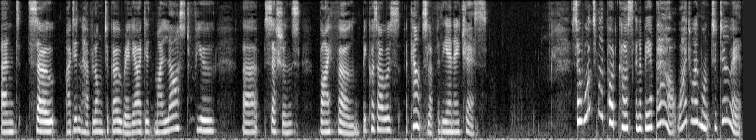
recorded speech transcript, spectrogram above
And so I didn't have long to go, really. I did my last few uh, sessions by phone because I was a counsellor for the NHS. So, what's my podcast going to be about? Why do I want to do it?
